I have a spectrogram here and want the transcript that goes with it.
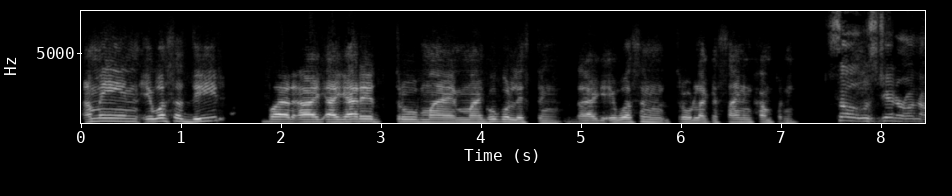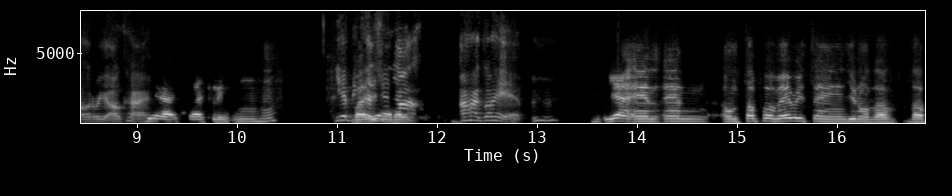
i mean it was a deed but I, I got it through my my Google listing. Like it wasn't through like a signing company. So it was general notary. Okay. Yeah, exactly. Mm-hmm. Yeah, because yeah, you know. Uh-huh, go ahead. Mm-hmm. Yeah, and and on top of everything, you know, the the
